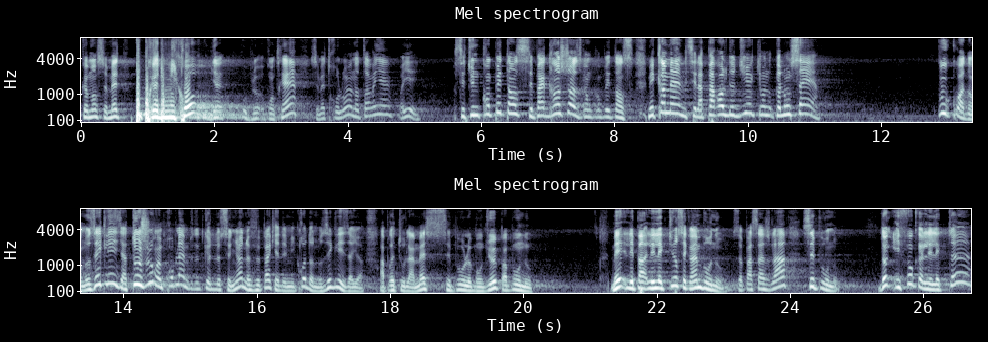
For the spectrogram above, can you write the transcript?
Comment se mettre tout près du micro, ou bien au contraire, se mettre trop loin, on n'entend rien. Voyez, c'est une compétence, c'est pas grand-chose comme compétence, mais quand même, c'est la parole de Dieu que l'on sert. Pourquoi dans nos églises, il y a toujours un problème? Peut-être que le Seigneur ne veut pas qu'il y ait des micros dans nos églises d'ailleurs. Après tout, la messe, c'est pour le bon Dieu, pas pour nous. Mais les, lectures, c'est quand même pour nous. Ce passage-là, c'est pour nous. Donc il faut que les lecteurs,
